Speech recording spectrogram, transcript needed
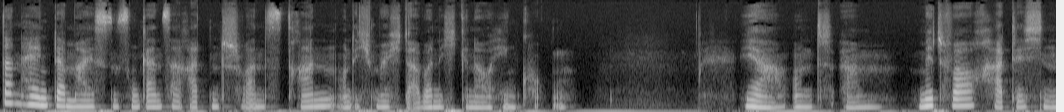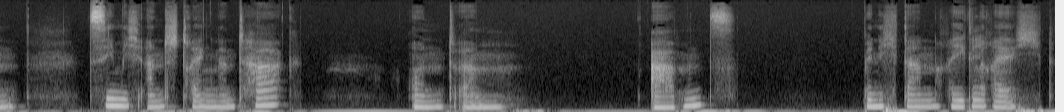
dann hängt da meistens ein ganzer Rattenschwanz dran und ich möchte aber nicht genau hingucken. Ja, und ähm, Mittwoch hatte ich einen ziemlich anstrengenden Tag und ähm, abends bin ich dann regelrecht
